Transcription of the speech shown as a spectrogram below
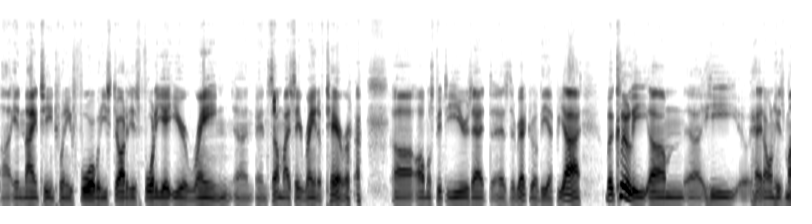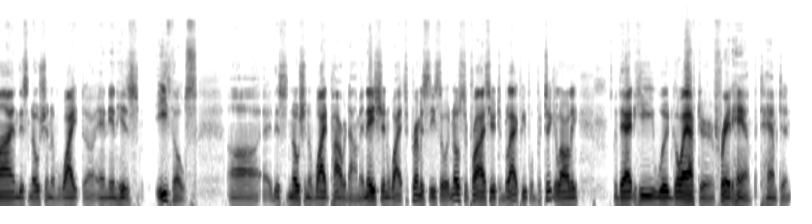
uh, in 1924 when he started his 48 year reign, and, and, some might say reign of terror, uh, almost 50 years at, as director of the FBI. But clearly, um, uh, he had on his mind this notion of white, uh, and in his ethos, uh, this notion of white power domination, white supremacy. So, no surprise here to black people, particularly that he would go after Fred Hampton,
